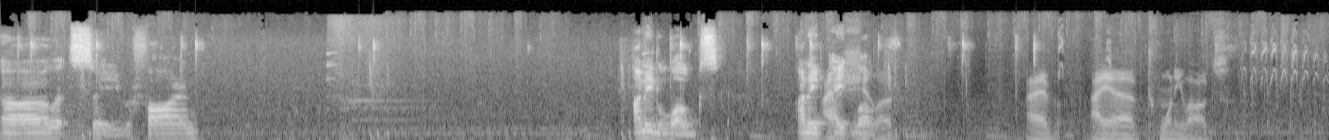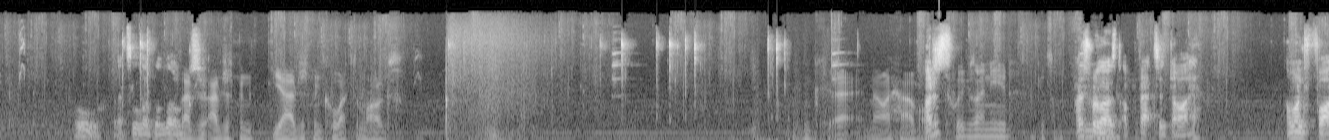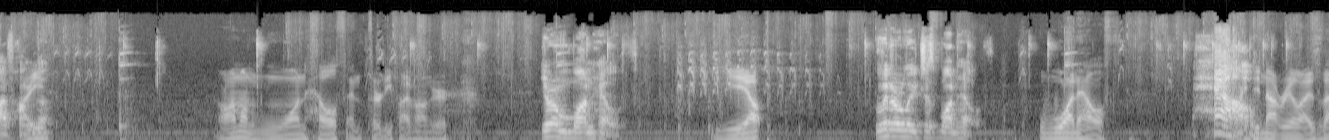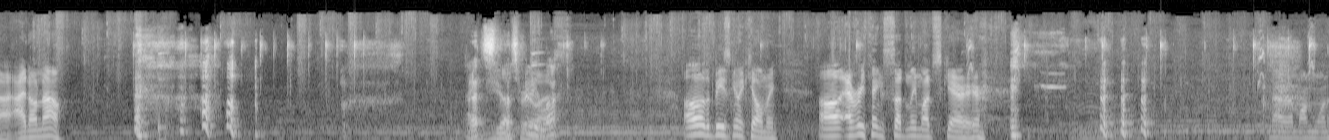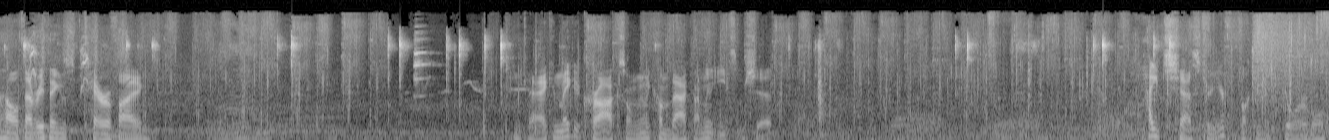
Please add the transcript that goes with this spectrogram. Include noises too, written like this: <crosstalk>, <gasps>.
Uh, let's see. Refine. I need logs. I need I eight logs. I have I have 20 logs. Ooh, that's a lot of I've logs. just, I've just been yeah I've just been collecting logs. Okay, now I have all I just- the twigs I need. Get some I just realised I'm about to die. I'm on five hunger. Oh, I'm on one health and 35 hunger. You're on one health. Yep, Literally just one health. one health. How? I did not realize that. I don't know. <laughs> I That's, just that's realized. Oh, the bee's gonna kill me. Uh, everything's suddenly much scarier. <laughs> now that I'm on one health, everything's terrifying. Okay, I can make a crock, so I'm gonna come back and I'm gonna eat some shit. Hi, Chester. You're fucking adorable.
